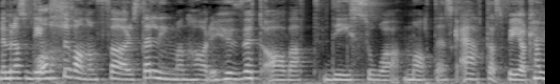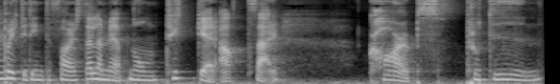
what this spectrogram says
Nej men alltså det måste vara någon föreställning man har i huvudet av att det är så maten ska ätas. För jag kan på riktigt inte föreställa mig att någon tycker att så här, carbs, protein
